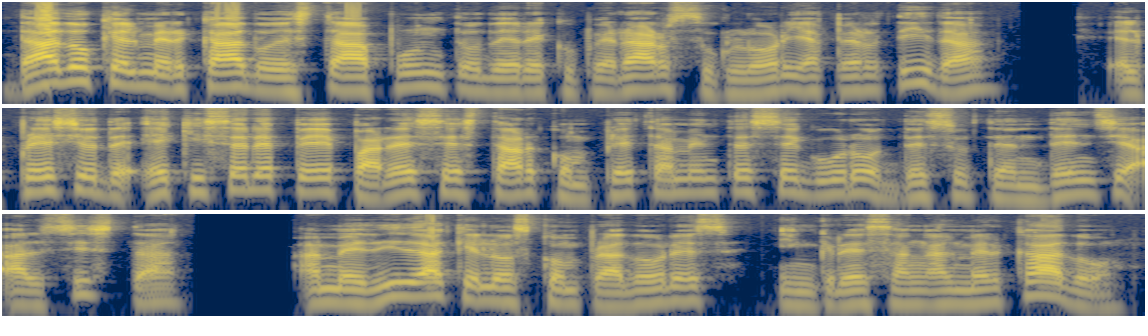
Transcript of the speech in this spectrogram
Dado que el mercado está a punto de recuperar su gloria perdida, el precio de XRP parece estar completamente seguro de su tendencia alcista a medida que los compradores ingresan al mercado.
